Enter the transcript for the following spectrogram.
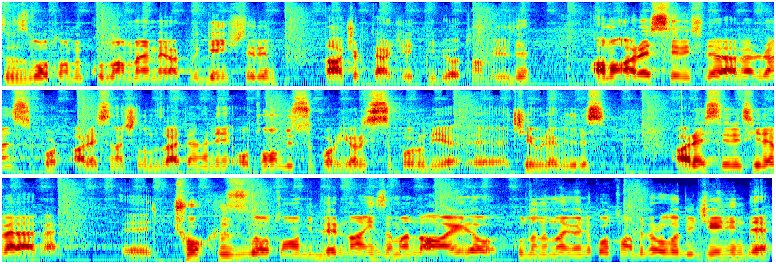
hızlı otomobil kullanmaya meraklı gençlerin daha çok tercih ettiği bir otomobildi. Ama RS serisiyle beraber Ren Sport, RS'in açılımı zaten hani otomobil sporu, yarış sporu diye e, çevirebiliriz. RS serisiyle beraber e, çok hızlı otomobillerin aynı zamanda aile kullanımına yönelik otomobiller olabileceğinin de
